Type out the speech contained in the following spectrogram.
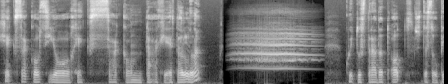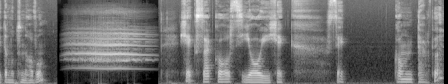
хексакосио, хексаконтахетала, които страдат от, ще се опитам отново, хексакосио хек секонтарпа,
